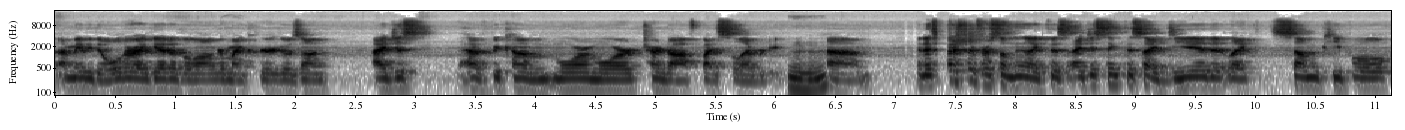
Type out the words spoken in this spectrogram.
uh, maybe the older I get or the longer my career goes on, I just have become more and more turned off by celebrity hmm um, and especially for something like this i just think this idea that like some people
